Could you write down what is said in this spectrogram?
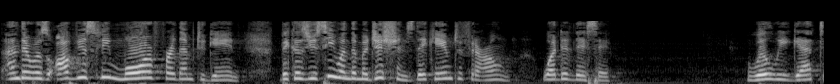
and there was obviously more for them to gain. Because you see, when the magicians, they came to Fir'aun, what did they say? Will we get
